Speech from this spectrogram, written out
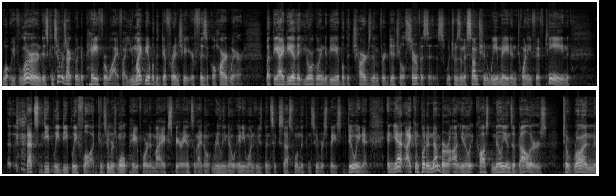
what we've learned is consumers aren't going to pay for Wi-Fi. You might be able to differentiate your physical hardware, but the idea that you're going to be able to charge them for digital services, which was an assumption we made in 2015, that's deeply, deeply flawed. Consumers won't pay for it, in my experience, and I don't really know anyone who's been successful in the consumer space doing it. And yet, I can put a number on. You know, it cost millions of dollars to run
